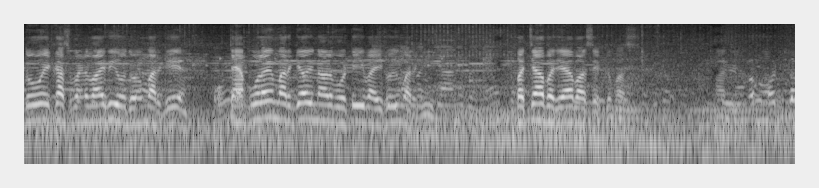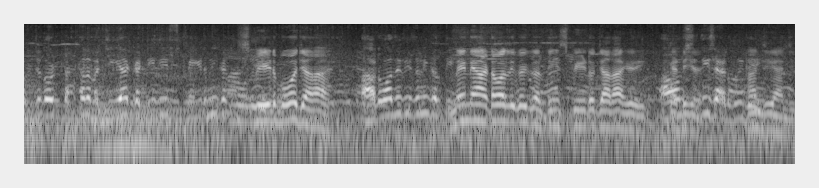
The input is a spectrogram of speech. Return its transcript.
ਦੋ ਇੱਕ ਹਸਬੰਡ ਵਾਈਫ ਹੀ ਉਦੋਂ ਮਰ ਗਏ ਆ। ਟੈਂਪੂ ਵਾਲਾ ਵੀ ਮਰ ਗਿਆ ਉਹਦੇ ਨਾਲ ਵੋਟੀ ਵਾਈਫ ਵੀ ਮਰ ਗਈ। ਬੱਚਾ ਬਚਿਆ ਬਸ ਇੱਕ ਬਸ। ਹਾਂਜੀ। ਮਤਲਬ ਜਦੋਂ ਟੱਕਰ ਵੱਜੀ ਹੈ ਗੱਡੀ ਦੀ ਸਪੀਡ ਨਹੀਂ ਕੰਟਰੋਲ ਸਪੀਡ ਬਹੁਤ ਜ਼ਿਆਦਾ। ਹੈ ਆਟੋ ਵਾਲੇ ਦੀ ਤਾਂ ਨਹੀਂ ਗਲਤੀ? ਨਹੀਂ ਨਹੀਂ ਆਟੋ ਵਾਲੀ ਕੋਈ ਗਲਤੀ ਨਹੀਂ ਸਪੀਡ ਜ਼ਿਆਦਾ ਹੋਈ ਆਹ ਗੱਡੀ ਸਿੱਧੀ ਦੀ ਸਾਈਡ ਤੋਂ ਹੀ ਗਈ। ਹਾਂਜੀ ਹਾਂਜੀ।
